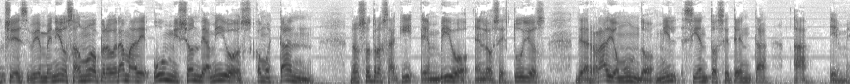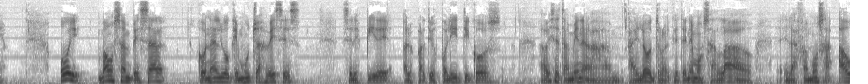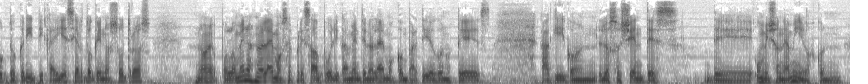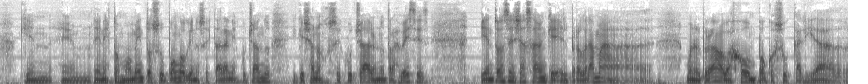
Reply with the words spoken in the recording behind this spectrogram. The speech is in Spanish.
noches, bienvenidos a un nuevo programa de Un Millón de Amigos. ¿Cómo están? Nosotros aquí en vivo en los estudios de Radio Mundo 1170 AM. Hoy vamos a empezar con algo que muchas veces se les pide a los partidos políticos, a veces también a, a el otro, al que tenemos al lado, eh, la famosa autocrítica. Y es cierto que nosotros no, por lo menos no la hemos expresado públicamente, no la hemos compartido con ustedes, aquí con los oyentes de un millón de amigos, con quien eh, en estos momentos supongo que nos estarán escuchando y que ya nos escucharon otras veces. Y entonces ya saben que el programa, bueno, el programa bajó un poco su calidad.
